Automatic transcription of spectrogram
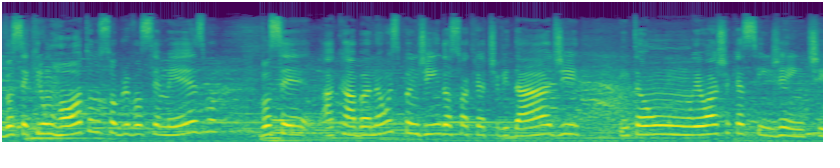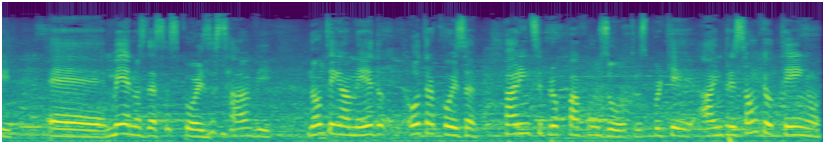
E você cria um rótulo sobre você mesmo, você acaba não expandindo a sua criatividade. Então eu acho que assim, gente, é, menos dessas coisas, sabe? Não tenha medo. Outra coisa, parem de se preocupar com os outros, porque a impressão que eu tenho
